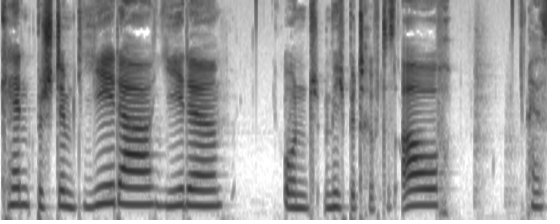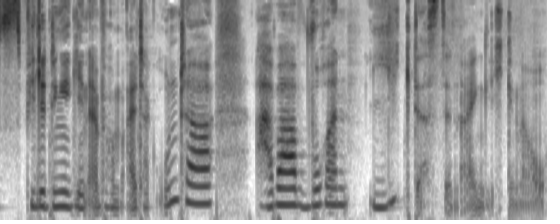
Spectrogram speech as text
kennt bestimmt jeder, jede und mich betrifft es auch. Es, viele Dinge gehen einfach im Alltag unter, aber woran liegt das denn eigentlich genau?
